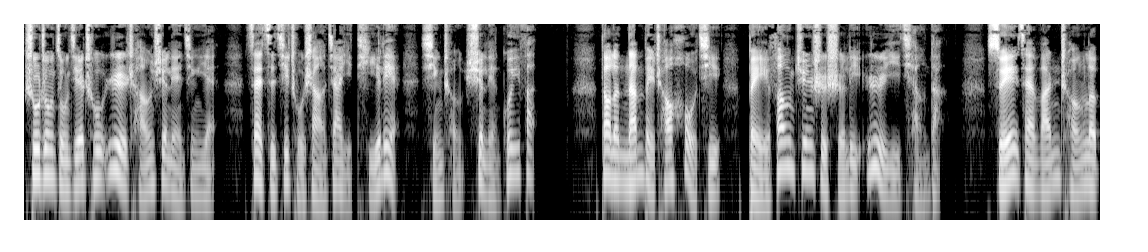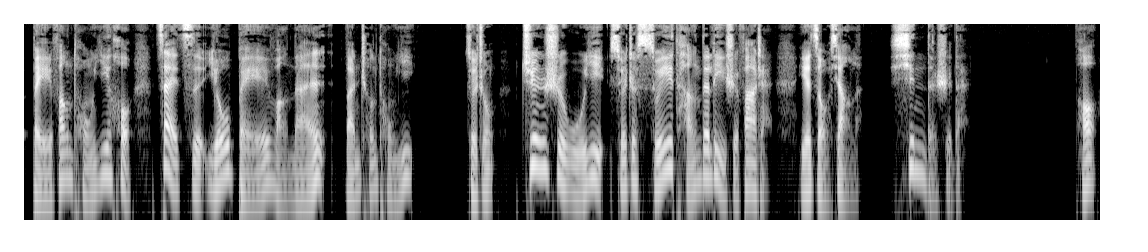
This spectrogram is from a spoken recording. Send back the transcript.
书中总结出日常训练经验，在此基础上加以提炼，形成训练规范。到了南北朝后期，北方军事实力日益强大。隋在完成了北方统一后，再次由北往南完成统一，最终军事武艺随着隋唐的历史发展也走向了新的时代。好，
